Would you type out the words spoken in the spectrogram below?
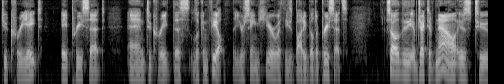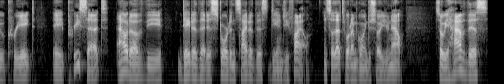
to create a preset and to create this look and feel that you're seeing here with these bodybuilder presets. So the objective now is to create a preset out of the data that is stored inside of this DNG file. And so that's what I'm going to show you now. So we have this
